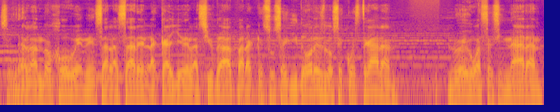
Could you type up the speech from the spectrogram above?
señalando a jóvenes al azar en la calle de la ciudad para que sus seguidores los secuestraran, luego asesinaran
